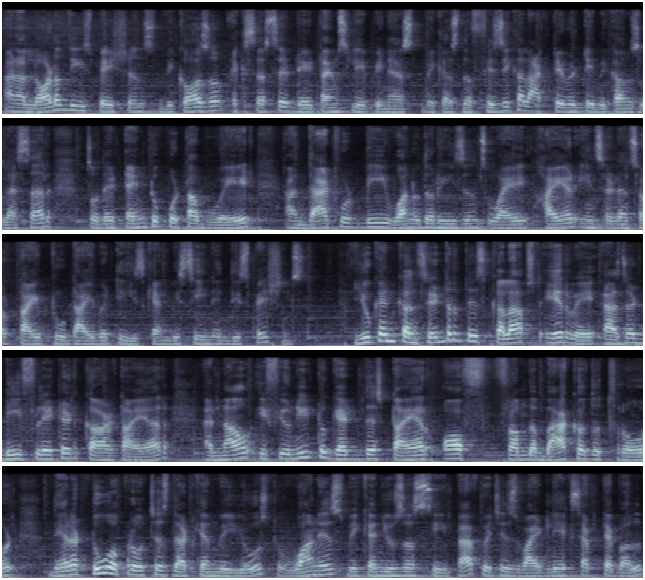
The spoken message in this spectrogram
And a lot of these patients, because of excessive daytime sleepiness, because the physical activity becomes lesser, so they tend to put up weight. And that would be one of the reasons why higher incidence of type 2 diabetes can be seen in these patients. You can consider this collapsed airway as a deflated car tire and now if you need to get this tire off from the back of the throat, there are two approaches that can be used. One is we can use a CPAP which is widely acceptable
